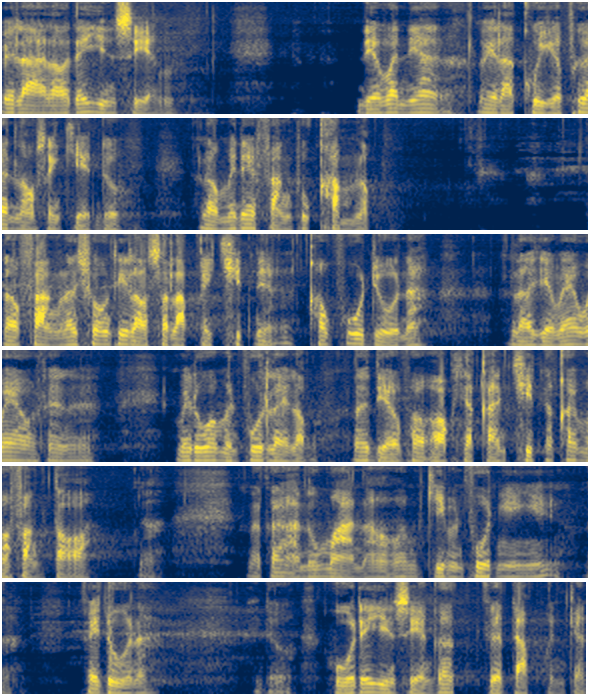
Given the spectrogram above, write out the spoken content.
เวลาเราได้ยินเสียง เดี๋ยววันนี้เวลาคุยกับเพื่อนลองสังเกตดู เราไม่ได้ฟังทุกคำหรอก เราฟังแล้วช่วงที่เราสลับไปคิดเนี่ยเขาพูดอยู่นะ เราจะแว่วๆนะไม่รู้ว่ามันพูดอะไรหรอก แล้วเดี๋ยวพอออกจากการคิดแล้วค่อยมาฟังต่อนะแล้วก็อนุมานเอาว่าเมื่อกี้มันพูดงี้งี้นะไปดูนะดูหูได้ยินเสียงก็เกิดดับเหมือนกัน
